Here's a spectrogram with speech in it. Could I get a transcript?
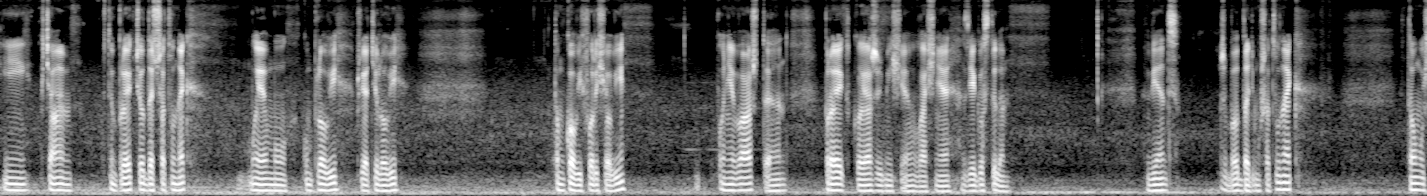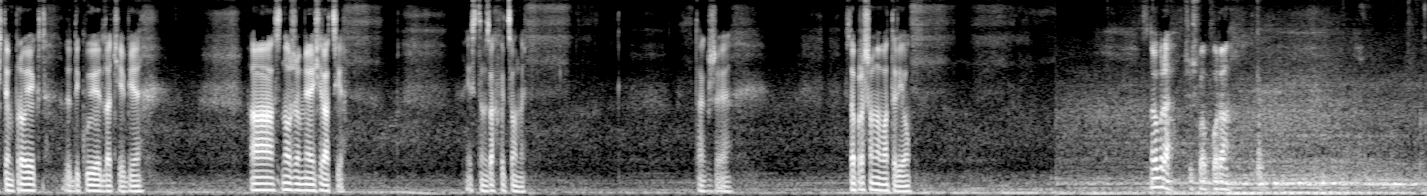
I chciałem w tym projekcie oddać szacunek mojemu kumplowi, przyjacielowi Tomkowi Forysiowi, ponieważ ten projekt kojarzy mi się właśnie z jego stylem. Więc, żeby oddać mu szacunek, Tomuś ten projekt dedykuję dla Ciebie. A z nożem miałeś rację. Jestem zachwycony. Także zapraszam na materiał. Dobra, przyszła pora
